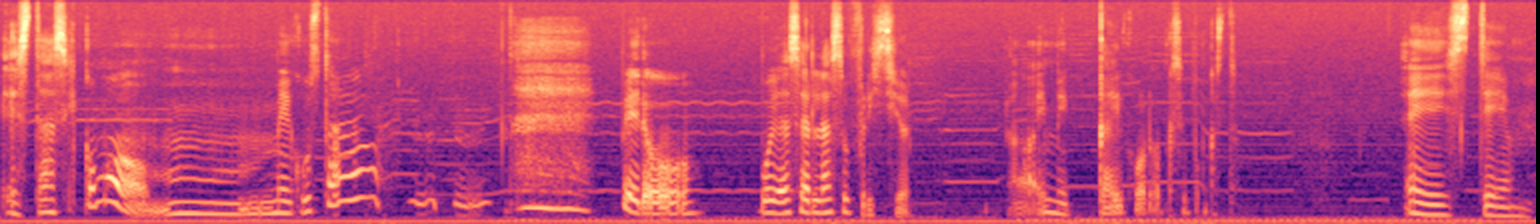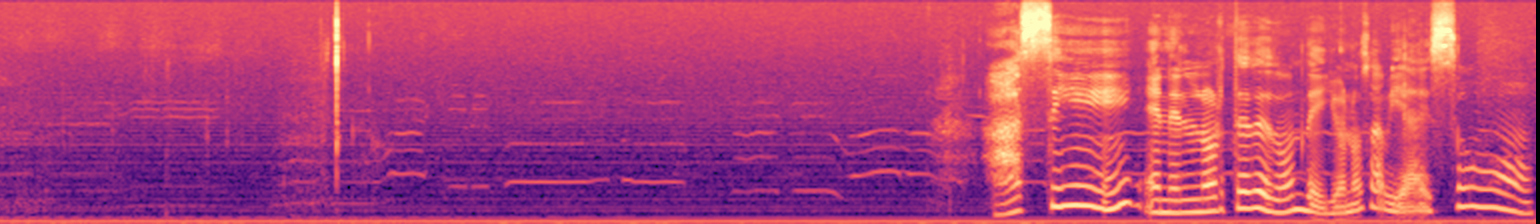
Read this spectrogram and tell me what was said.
está así como mm, me gusta pero voy a hacer la sufrición ay me cae gordo que se ponga esto este Ah, sí, en el norte de dónde, yo no sabía eso.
